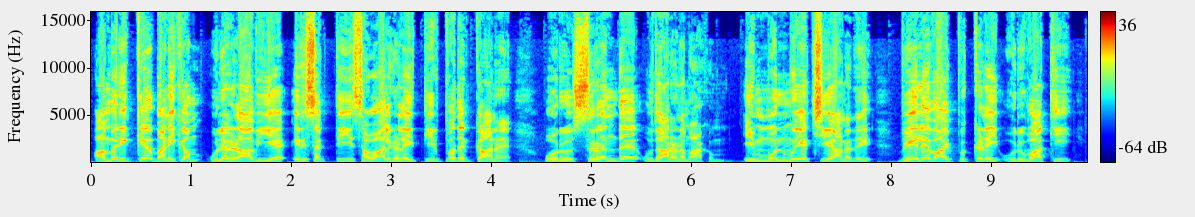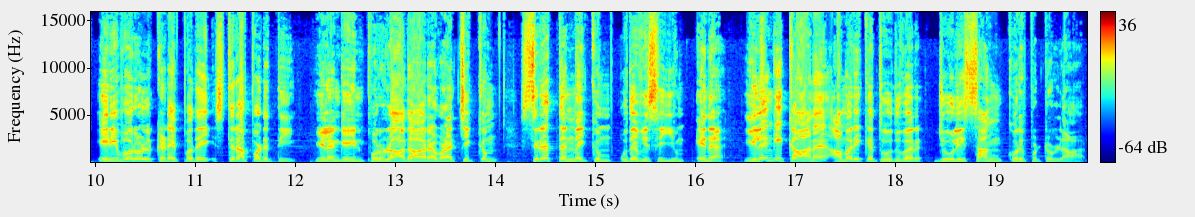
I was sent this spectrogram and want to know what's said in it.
அமெரிக்க வணிகம் உலகளாவிய எரிசக்தி சவால்களை தீர்ப்பதற்கான ஒரு சிறந்த உதாரணமாகும். இம்முன்முயற்சியானது வேலைவாய்ப்புகளை உருவாக்கி எரிபொருள் கிடைப்பதை ஸ்திரப்படுத்தி இலங்கையின் பொருளாதார வளர்ச்சிக்கும் ஸ்திரத்தன்மைக்கும் உதவி செய்யும் என இலங்கைக்கான அமெரிக்க தூதுவர் ஜூலி சங் குறிப்பிட்டுள்ளார்.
